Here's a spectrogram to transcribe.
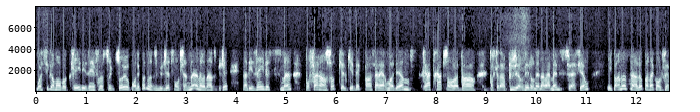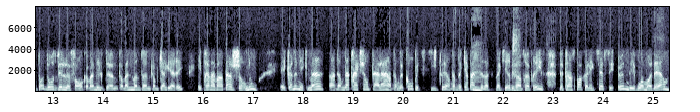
Voici comment on va créer des infrastructures. On n'est pas dans du budget de fonctionnement, on est dans du budget, dans des investissements pour faire en sorte que le Québec passe à l'ère moderne, rattrape son retard. Parce que dans plusieurs villes, on est dans la même situation. Et pendant ce temps-là, pendant qu'on le fait pas, d'autres villes le font, comme Hamilton, comme Edmonton, comme Calgary, et prennent avantage sur nous. Économiquement, en termes d'attraction de talent, en termes de compétitivité, en termes de capacité mmh. d'acquérir des entreprises, le transport collectif, c'est une des voies modernes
